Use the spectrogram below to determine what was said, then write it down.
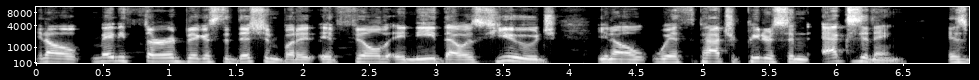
you know, maybe third biggest addition, but it, it filled a need that was huge. You know, with Patrick Peterson exiting is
